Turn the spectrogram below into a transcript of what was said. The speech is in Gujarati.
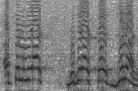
અતુલ વ્યાસ, ગુજરાત ફર્સ્ટ, જુનાગઢ.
